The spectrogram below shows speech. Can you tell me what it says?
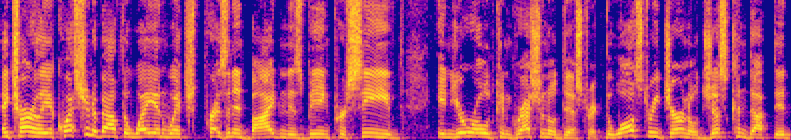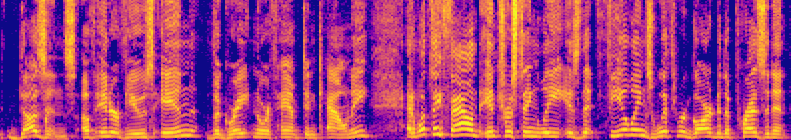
Hey, Charlie, a question about the way in which President Biden is being perceived in your old congressional district. The Wall Street Journal just conducted dozens of interviews in the great Northampton County. And what they found, interestingly, is that feelings with regard to the president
